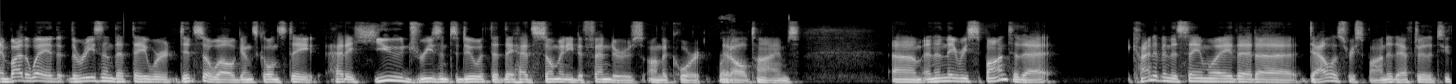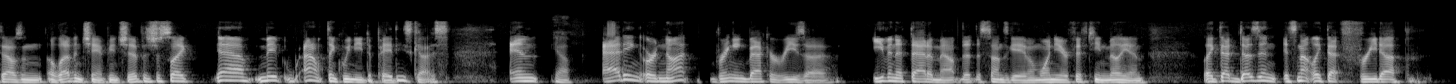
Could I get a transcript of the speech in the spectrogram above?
And by the way, the, the reason that they were did so well against Golden State had a huge reason to do with that they had so many defenders on the court Right. at all times. Um, and then they respond to that kind of in the same way that uh, Dallas responded after the 2011 championship. It's just like, yeah, maybe I don't think we need to pay these guys. And Yeah. adding or not bringing back Ariza, even at that amount that the Suns gave him, one year, 15 million, like that doesn't, it's not like that freed up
